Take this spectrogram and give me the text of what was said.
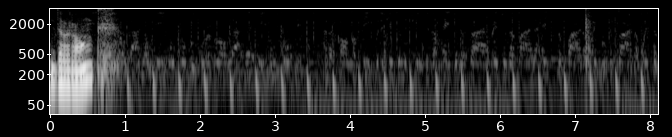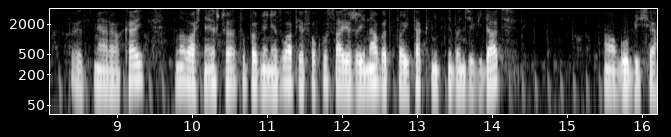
do rąk. To jest w miarę ok. No właśnie, jeszcze tu pewnie nie złapię fokusa, jeżeli nawet, to i tak nic nie będzie widać. O, gubi się.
